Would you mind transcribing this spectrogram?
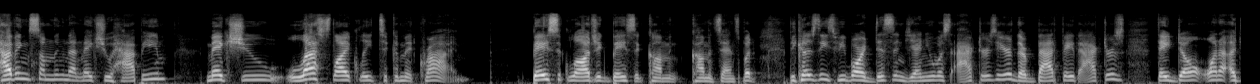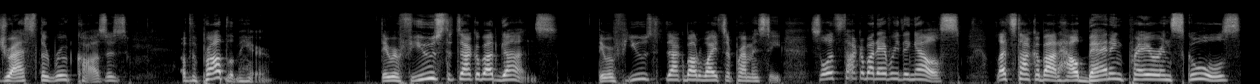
Having something that makes you happy makes you less likely to commit crime. Basic logic, basic common, common sense. But because these people are disingenuous actors here, they're bad faith actors, they don't want to address the root causes of the problem here. They refuse to talk about guns. They refuse to talk about white supremacy. So let's talk about everything else. Let's talk about how banning prayer in schools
